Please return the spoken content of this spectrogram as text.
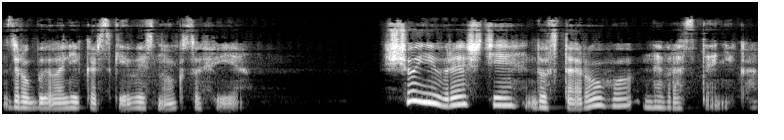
зробила лікарський висновок Софія. Що їй врешті до старого неврастеніка.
